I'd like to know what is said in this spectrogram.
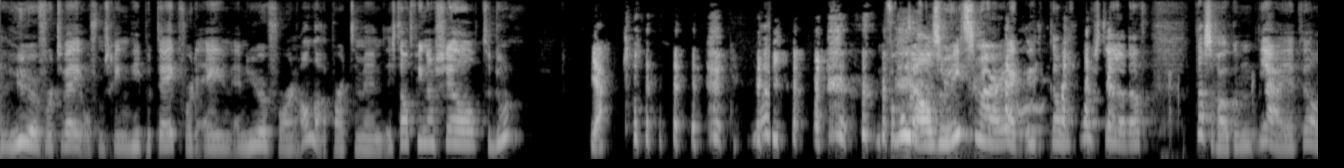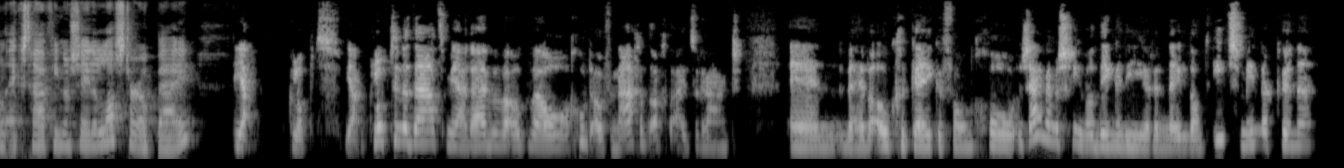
huur voor twee of misschien een hypotheek voor de een en huur voor een ander appartement. Is dat financieel te doen? Ja. vermoed al zoiets, maar ja, ik, kan me voorstellen dat dat is ook een, ja, je hebt wel een extra financiële last er ook bij. Ja, klopt. Ja, klopt inderdaad. Maar ja, daar hebben we ook wel goed over nagedacht, uiteraard. En we hebben ook gekeken van, goh, zijn er misschien wel dingen die hier in Nederland iets minder kunnen?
